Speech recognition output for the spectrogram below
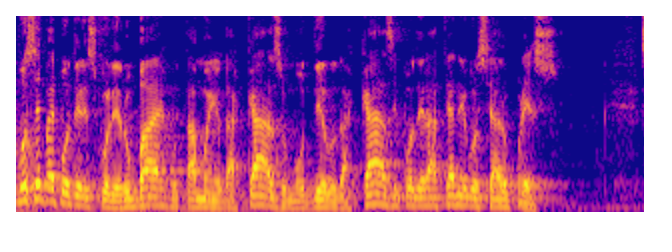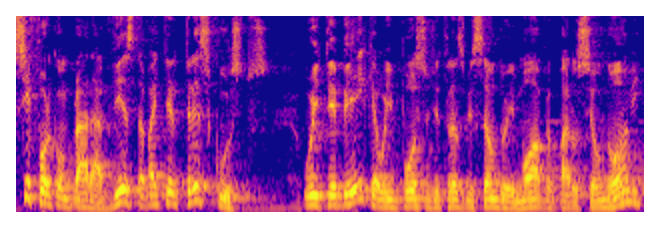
você vai poder escolher o bairro, o tamanho da casa, o modelo da casa e poderá até negociar o preço. Se for comprar à vista, vai ter três custos: o ITBI, que é o imposto de transmissão do imóvel para o seu nome,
